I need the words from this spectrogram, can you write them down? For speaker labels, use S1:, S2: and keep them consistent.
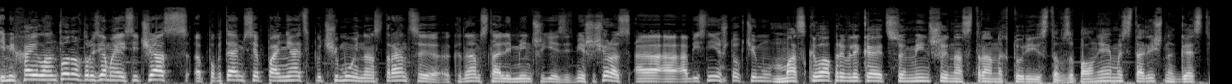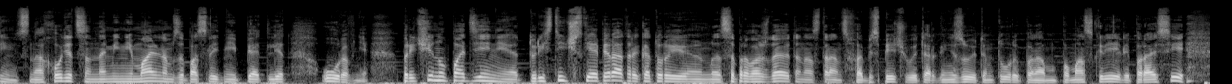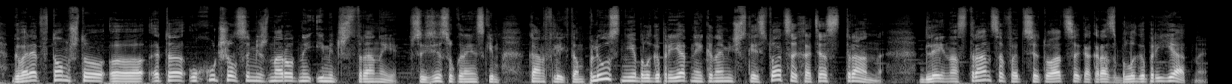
S1: И Михаил Антонов, друзья мои, сейчас э, попытаемся понять, почему иностранцы к нам стали меньше ездить. Миш, еще раз а, а, объясни, что к чему.
S2: Москва привлекает все меньше иностранных туристов. Заполняемость столичных гостиниц находится на минимальном за последние пять лет уровне. Причину падения туристические операторы, которые сопровождают иностранцев, обеспечивают и организуют им туры по, нам, по Москве или по России, говорят в том, что э, это ухудшился международный имидж страны в связи с украинским конфликтом конфликтом. Плюс неблагоприятная экономическая ситуация, хотя странно. Для иностранцев эта ситуация как раз благоприятная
